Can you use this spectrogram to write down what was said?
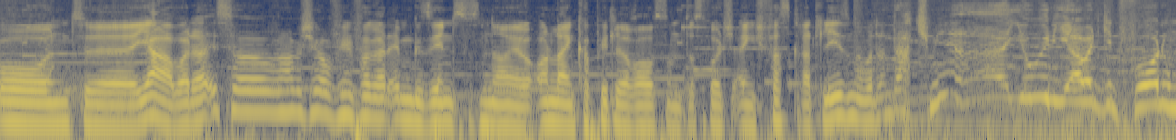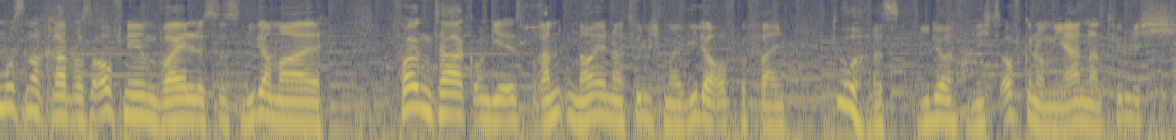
Und äh, ja, aber da ist, äh, habe ich auf jeden Fall gerade eben gesehen, es ist ein neues Online-Kapitel raus und das wollte ich eigentlich fast gerade lesen, aber dann dachte ich mir, äh, Junge, die Arbeit geht vor, du musst noch gerade was aufnehmen, weil es ist wieder mal Folgentag und dir ist brandneu natürlich mal wieder aufgefallen, du hast wieder nichts aufgenommen. Ja, natürlich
